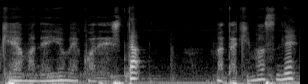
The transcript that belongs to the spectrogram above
ケアマネゆめこでした。また来ますね。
